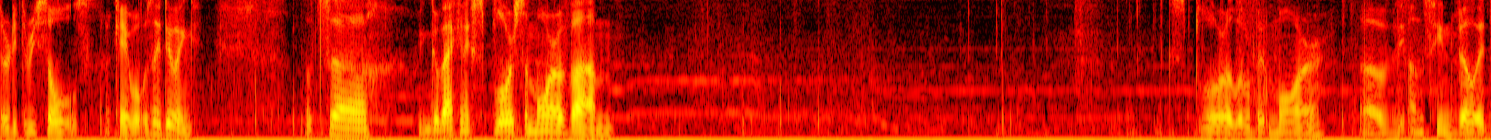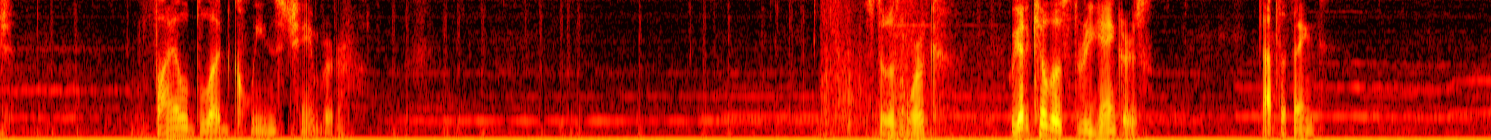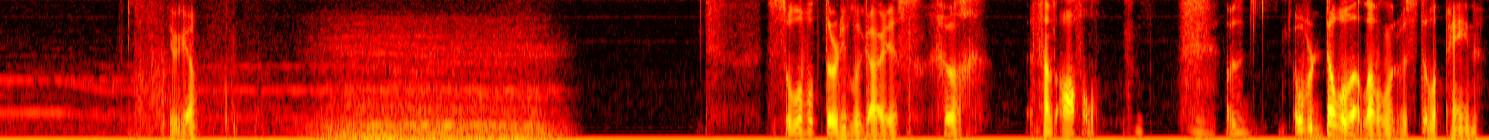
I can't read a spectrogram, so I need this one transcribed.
33 souls. Okay, what was I doing? Let's, uh, we can go back and explore some more of, um, explore a little bit more of the Unseen Village. Vile Blood Queen's Chamber. Still doesn't work. We gotta kill those three gankers. That's a thing. Here we go. So level 30 Ligarius. Ugh. That sounds awful. I was over double that level and it was still a pain.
